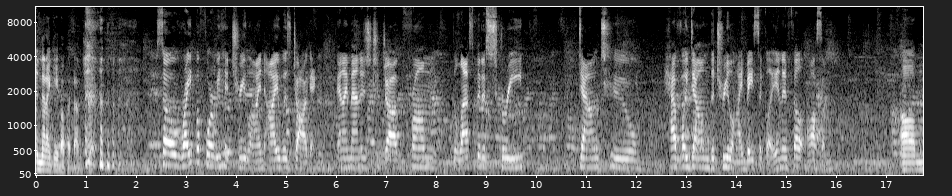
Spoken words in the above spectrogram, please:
and then I gave up at that shit. So right before we hit tree line, I was jogging, and I managed to jog from the last bit of scree down to halfway down the tree line, basically, and it felt awesome. Um,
